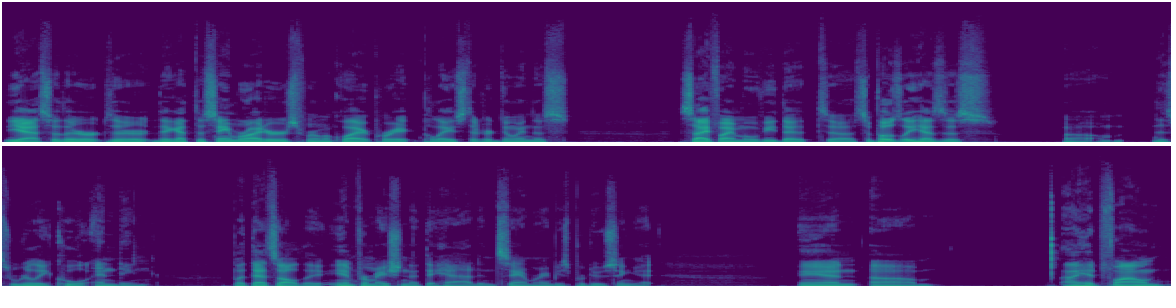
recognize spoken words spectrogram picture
Yeah, so they're they're they got the same writers from A Quiet Place that are doing this sci-fi movie that uh, supposedly has this um, this really cool ending but that's all the information that they had, and Sam Raimi's producing it. And um, I had found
